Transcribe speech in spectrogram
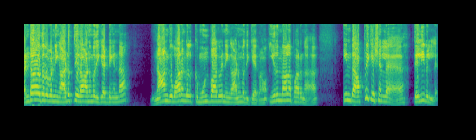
ரெண்டாவது தடவை நீங்க அடுத்து ஏதாவது அனுமதி கேட்டீங்கன்னா நான்கு வாரங்களுக்கு முன்பாகவே நீங்க அனுமதி கேட்கணும். இருந்தாலும் பாருங்க இந்த அப்ளிகேஷன்ல தெளிவில்லை.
